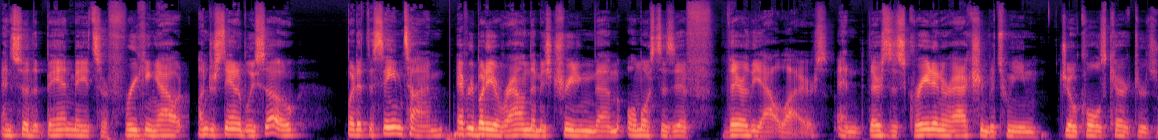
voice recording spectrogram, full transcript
And so the bandmates are freaking out, understandably so. But at the same time, everybody around them is treating them almost as if they're the outliers. And there's this great interaction between Joe Cole's character's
